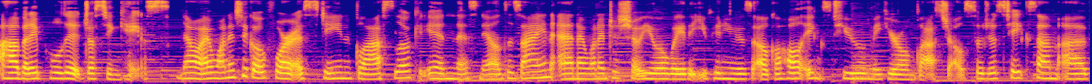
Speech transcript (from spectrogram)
uh, but I pulled it just in case. Now I wanted to go for a stained glass look in this nail design and I wanted to show you a way that you can use alcohol inks to make your own glass gels. So just take some some of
